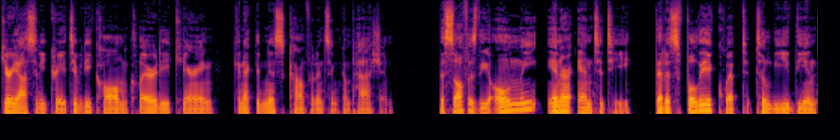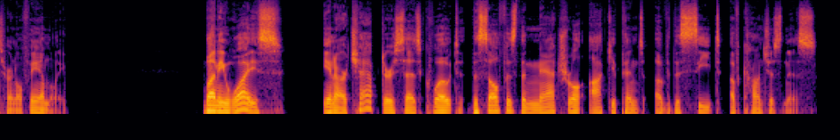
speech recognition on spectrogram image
curiosity, creativity, calm, clarity, caring, connectedness, confidence, and compassion. The self is the only inner entity that is fully equipped to lead the internal family. Bonnie Weiss in our chapter says, quote, the self is the natural occupant of the seat of consciousness,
